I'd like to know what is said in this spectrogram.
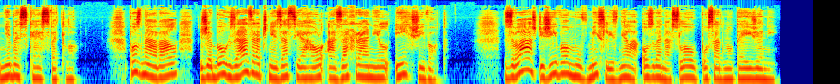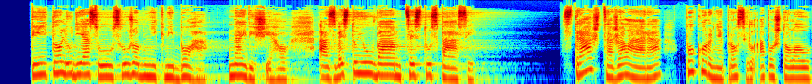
nebeské svetlo. Poznával, že Boh zázračne zasiahol a zachránil ich život. Zvlášť živo mu v mysli znela ozvena slov posadnutej ženy. Títo ľudia sú služobníkmi Boha, Najvyššieho, a zvestujú vám cestu spásy – Strážca žalára pokorne prosil apoštolov,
